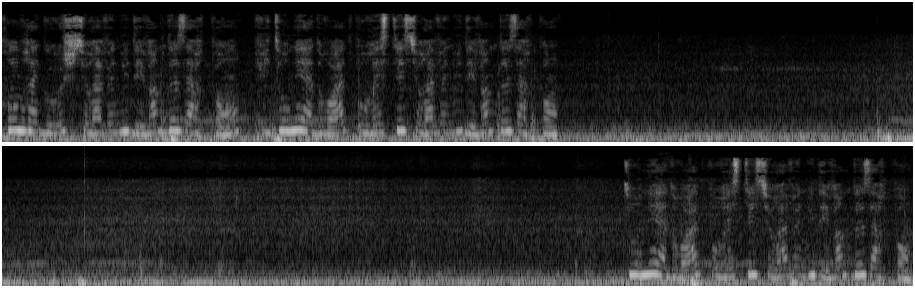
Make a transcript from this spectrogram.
Prendre à gauche sur avenue des 22 Arpents, puis tourner à droite pour rester sur avenue des 22 Arpents. Tournez à droite pour rester sur avenue des 22 Arpents.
